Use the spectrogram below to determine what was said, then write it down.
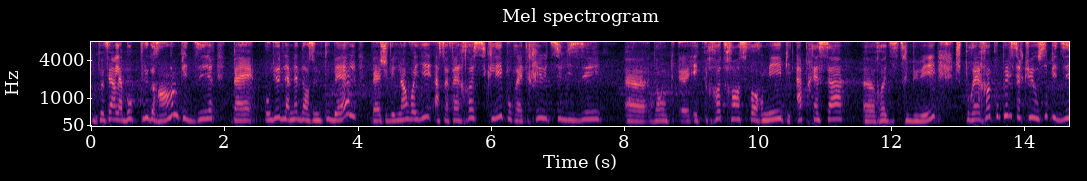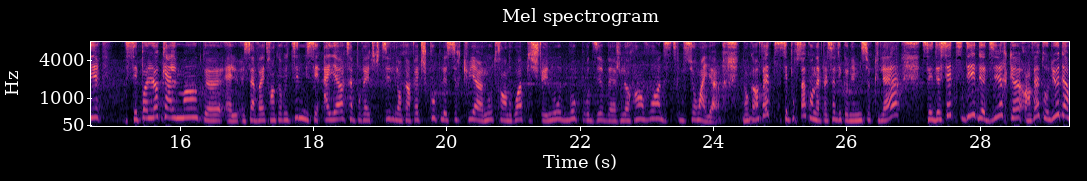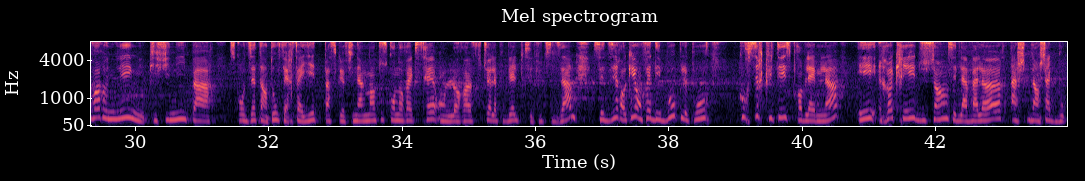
on peut faire la boucle plus grande puis dire ben au lieu de la mettre dans une poubelle, ben je vais l'envoyer à se faire recycler pour être réutilisé euh, donc euh, et retransformé puis après ça euh, redistribué. Je pourrais recouper le circuit aussi puis dire c'est pas localement que elle, ça va être encore utile, mais c'est ailleurs que ça pourrait être utile. Donc, en fait, je coupe le circuit à un autre endroit, puis je fais une autre boucle pour dire, ben, je le renvoie en distribution ailleurs. Donc, en fait, c'est pour ça qu'on appelle ça l'économie circulaire. C'est de cette idée de dire que, en fait, au lieu d'avoir une ligne qui finit par ce qu'on disait tantôt, faire faillite, parce que finalement, tout ce qu'on aura extrait, on l'aura foutu à la poubelle puis que c'est plus utilisable, c'est de dire, OK, on fait des boucles pour court-circuiter ce problème-là et recréer du sens et de la valeur dans chaque boucle.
